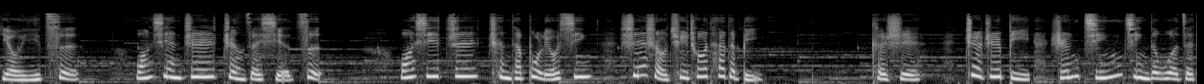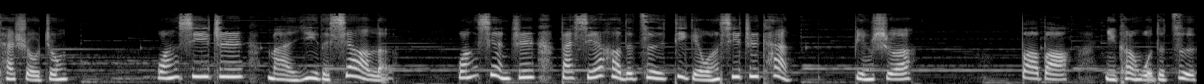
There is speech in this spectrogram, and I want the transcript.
有一次，王献之正在写字，王羲之趁他不留心，伸手去抽他的笔，可是这支笔仍紧紧地握在他手中。王羲之满意的笑了，王献之把写好的字递给王羲之看，并说：“爸爸，你看我的字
